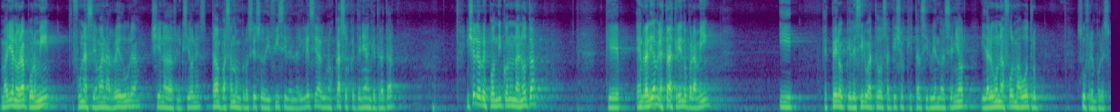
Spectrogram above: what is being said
Mariano, orá por mí. Fue una semana re dura, llena de aflicciones. Estaban pasando un proceso difícil en la iglesia, algunos casos que tenían que tratar. Y yo le respondí con una nota que en realidad me la estaba escribiendo para mí y Espero que les sirva a todos aquellos que están sirviendo al Señor y de alguna forma u otra sufren por eso.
